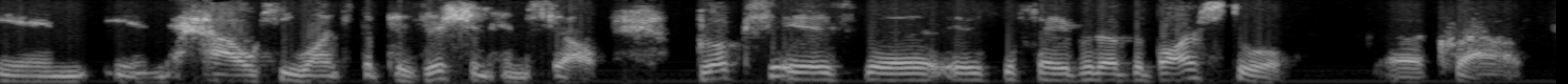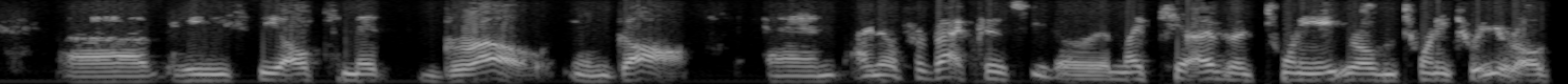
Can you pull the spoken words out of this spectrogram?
in in how he wants to position himself. Brooks is the is the favorite of the barstool uh, crowd. Uh, he's the ultimate bro in golf. And I know for a fact because you know my kid, I have a 28 year old and 23 year old.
